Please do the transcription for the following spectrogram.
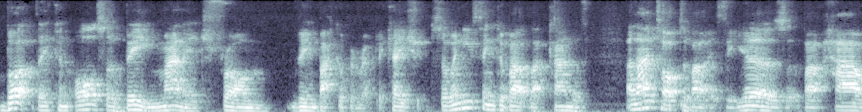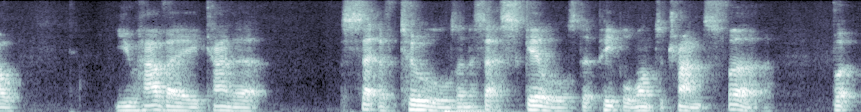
But they can also be managed from Veeam backup and replication. So when you think about that kind of, and I talked about it for years about how you have a kind of set of tools and a set of skills that people want to transfer, but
